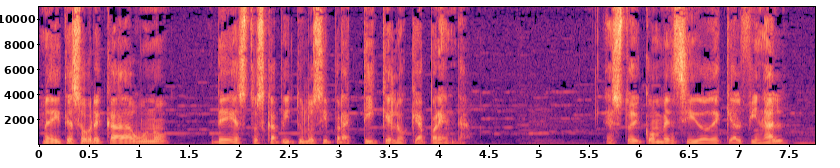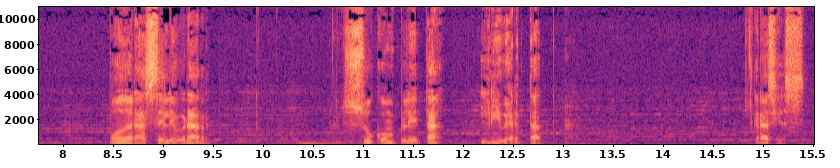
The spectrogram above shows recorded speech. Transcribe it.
Medite sobre cada uno de estos capítulos y practique lo que aprenda. Estoy convencido de que al final podrá celebrar su completa libertad. Gracias.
